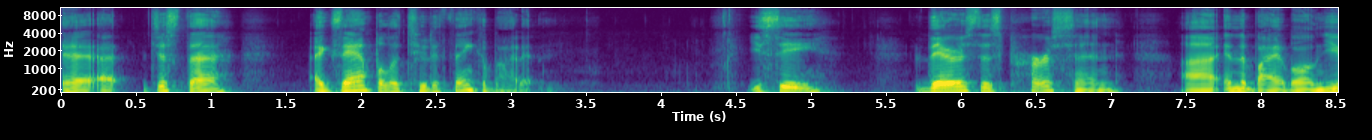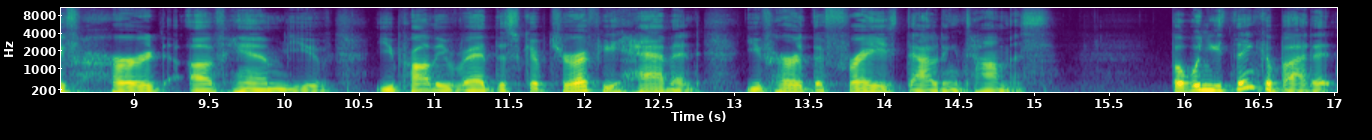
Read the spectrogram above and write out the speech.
a, a, just an example or two to think about it. You see, there's this person uh, in the Bible, and you've heard of him. You've you probably read the scripture, or if you haven't, you've heard the phrase "doubting Thomas." But when you think about it,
